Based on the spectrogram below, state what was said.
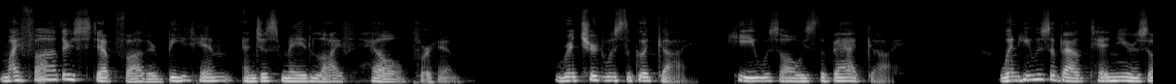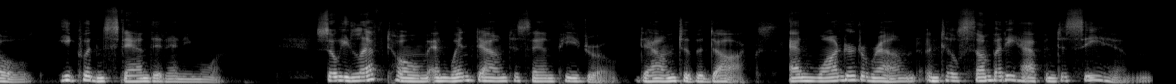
My father's stepfather beat him and just made life hell for him. Richard was the good guy. He was always the bad guy. When he was about 10 years old, he couldn't stand it anymore. So he left home and went down to San Pedro, down to the docks, and wandered around until somebody happened to see him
